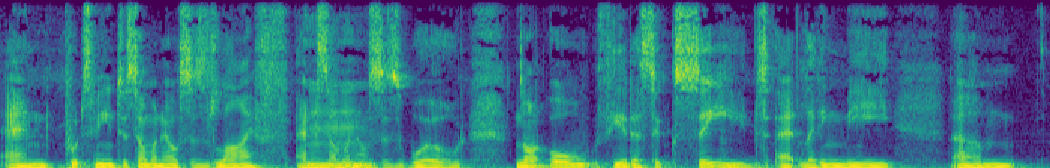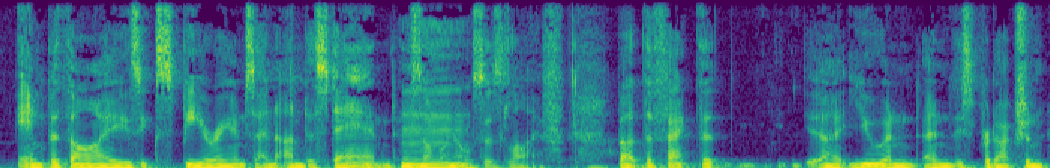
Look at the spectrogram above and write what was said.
and puts me into someone else's life and mm. someone else's world. Not all theatre succeeds at letting me. Um, empathize, experience, and understand mm. someone else's life. But the fact that uh, you and, and this production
